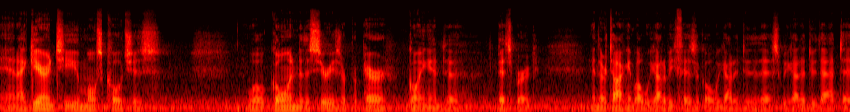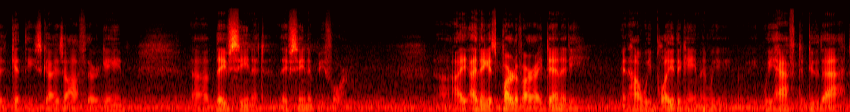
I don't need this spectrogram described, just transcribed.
And I guarantee you, most coaches will go into the series or prepare going into Pittsburgh and they're talking about we got to be physical, we got to do this, we got to do that to get these guys off their game. Uh, they've seen it. They've seen it before. Uh, I, I, think it's part of our identity and how we play the game, and we we have to do that.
